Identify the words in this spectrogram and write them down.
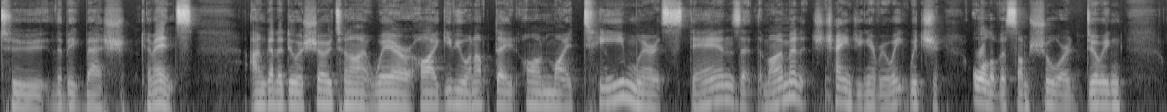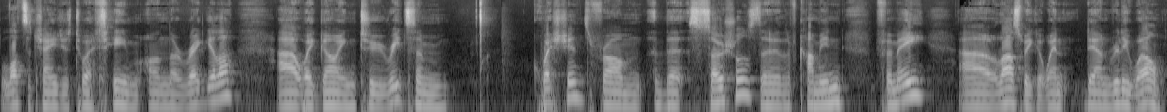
to the Big Bash commence. I'm going to do a show tonight where I give you an update on my team, where it stands at the moment. It's changing every week, which all of us, I'm sure, are doing lots of changes to our team on the regular. Uh, we're going to read some questions from the socials that have come in for me. Uh, last week it went down really well.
